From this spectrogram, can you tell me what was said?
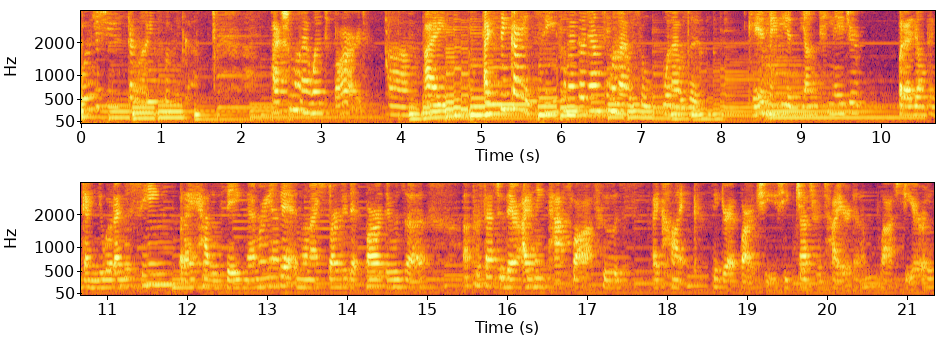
When did you start learning flamenco? Actually, when I went to Bard, um, I I think I had seen flamenco dancing when I was a, when I was a kid, maybe a young teenager, but I don't think I knew what I was seeing, but I have a vague memory of it. And when I started at Bard, there was a, a professor there, Aileen Passloff, who was iconic figure at Bard. She, she just retired um, last year,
